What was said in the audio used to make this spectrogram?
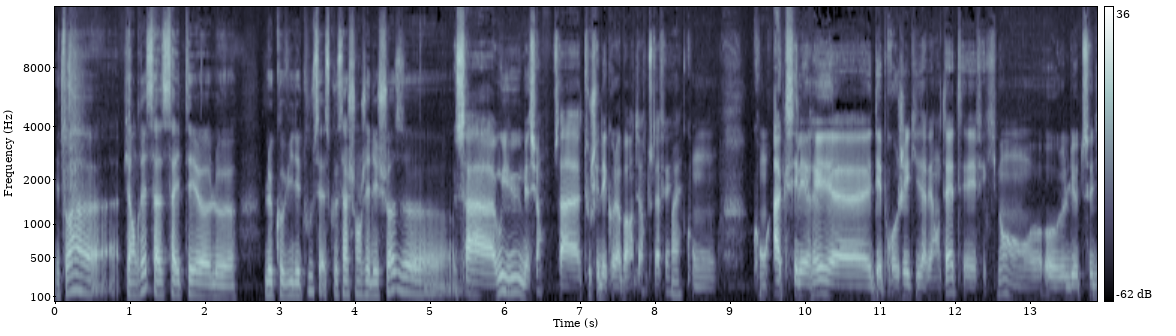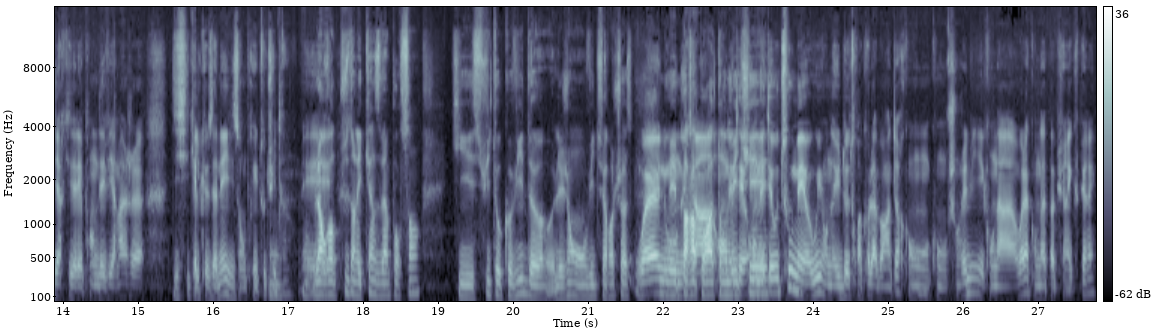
Et toi, euh, Pierre-André, ça, ça, a été euh, le, le Covid et tout, est-ce que ça a changé des choses ça, oui, oui, bien sûr. Ça a touché des collaborateurs, tout à fait, qu'on qui ont accéléré euh, des projets qu'ils avaient en tête. Et effectivement, au, lieu de se dire qu'ils allaient prendre des virages euh, d'ici quelques années, ils ont pris tout de suite. Hein. Et Là, on rentre plus dans les 15-20% qui, suite au Covid, euh, les gens ont envie de faire autre chose. Ouais, nous, mais on par rapport à ton métier. on était au-dessous, mais oui, on a eu deux, trois collaborateurs qui ont, changé de vie et qu'on a, voilà, qu'on n'a pas pu récupérer.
